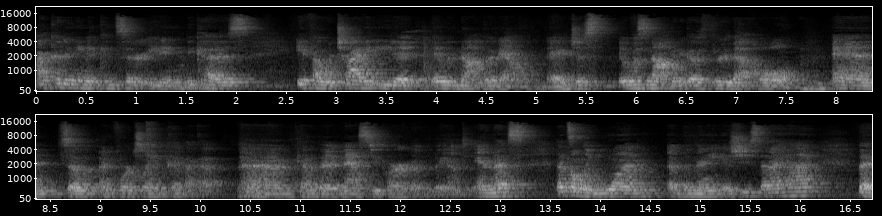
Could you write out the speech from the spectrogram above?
I couldn't even consider eating because if I would try to eat it, it would not go down. It just it was not going to go through that hole, and so unfortunately, it come back up. Um, kind of the nasty part of the band, and that's that's only one of the many issues that I had. But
